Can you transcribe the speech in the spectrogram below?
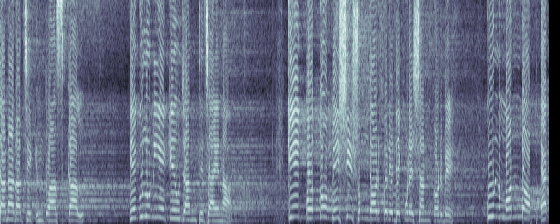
জানার আছে কিন্তু আজকাল এগুলো নিয়ে কেউ জানতে চায় না। কে কত বেশি সুন্দর করে ডেকোরেশন করবে? কোন মণ্ডপ এক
